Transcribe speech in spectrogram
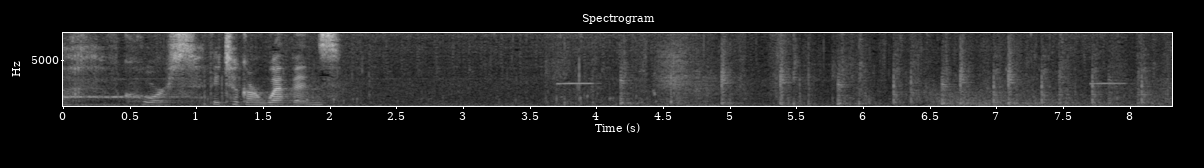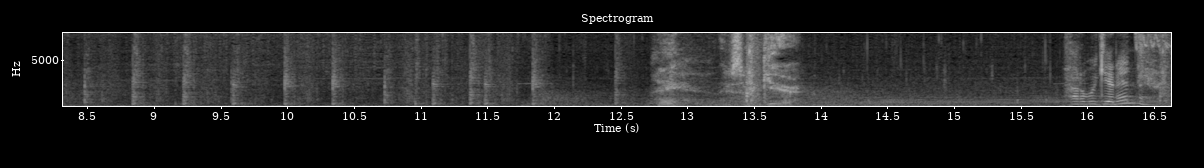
Of course, they took our weapons. Hey, there's our gear. How do we get in there?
